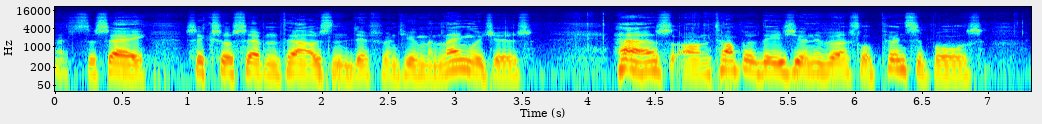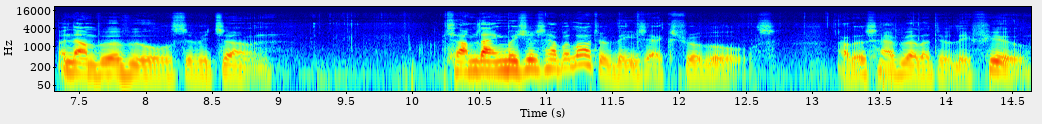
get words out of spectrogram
that's to say six or seven thousand different human languages, has on top of these universal principles a number of rules of its own. Some languages have a lot of these extra rules, others have relatively few.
